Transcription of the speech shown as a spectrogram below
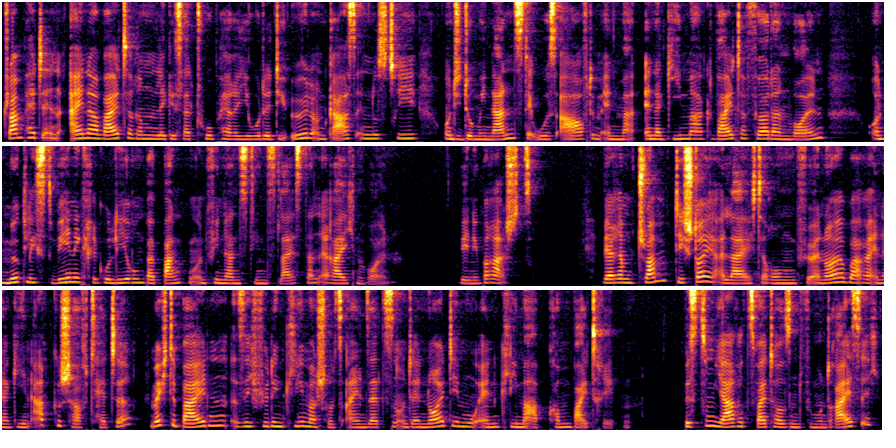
Trump hätte in einer weiteren Legislaturperiode die Öl- und Gasindustrie und die Dominanz der USA auf dem Energiemarkt weiter fördern wollen und möglichst wenig Regulierung bei Banken und Finanzdienstleistern erreichen wollen. Wen überrascht's? Während Trump die Steuererleichterungen für erneuerbare Energien abgeschafft hätte, möchte Biden sich für den Klimaschutz einsetzen und erneut dem UN-Klimaabkommen beitreten. Bis zum Jahre 2035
